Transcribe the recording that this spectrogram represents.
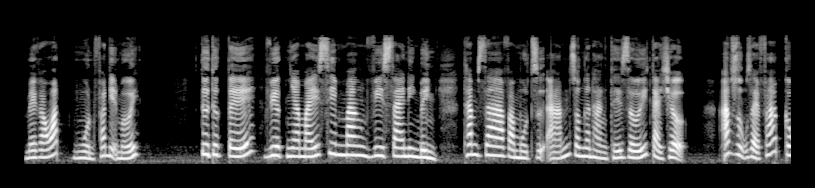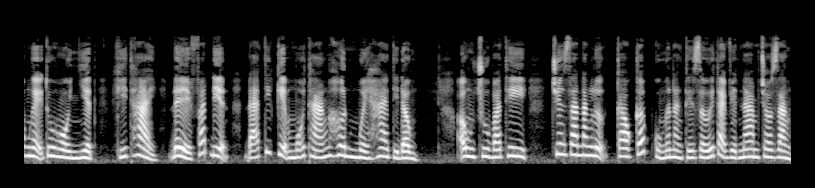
MW nguồn phát điện mới. Từ thực tế, việc nhà máy xi măng Visai Ninh Bình tham gia vào một dự án do Ngân hàng Thế giới tài trợ áp dụng giải pháp công nghệ thu hồi nhiệt, khí thải để phát điện đã tiết kiệm mỗi tháng hơn 12 tỷ đồng. Ông Chu Bá Thi, chuyên gia năng lượng cao cấp của Ngân hàng Thế giới tại Việt Nam cho rằng,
